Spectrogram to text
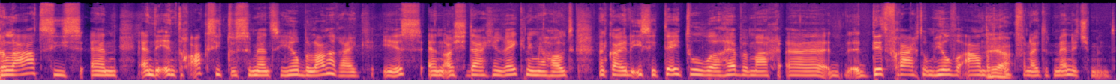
relaties en, en de interactie tussen mensen heel belangrijk is. En als je daar geen rekening mee houdt, dan kan je de ICT-tool wel hebben. Maar uh, dit vraagt om heel veel aandacht, ja. ook vanuit het management.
